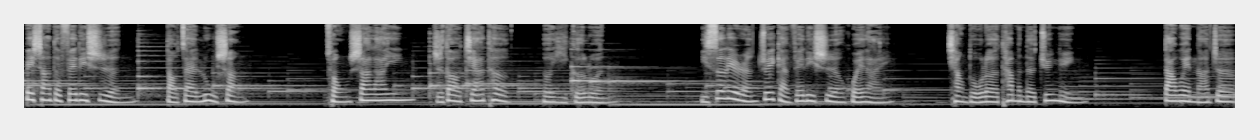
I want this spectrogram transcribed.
被杀的非利士人倒在路上，从沙拉因直到加特和以格伦。以色列人追赶非利士人回来，抢夺了他们的军营。大卫拿着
